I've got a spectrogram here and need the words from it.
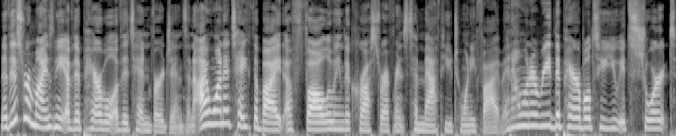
Now, this reminds me of the parable of the 10 virgins, and I want to take the bite of following the cross reference to Matthew 25. And I want to read the parable to you. It's short,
